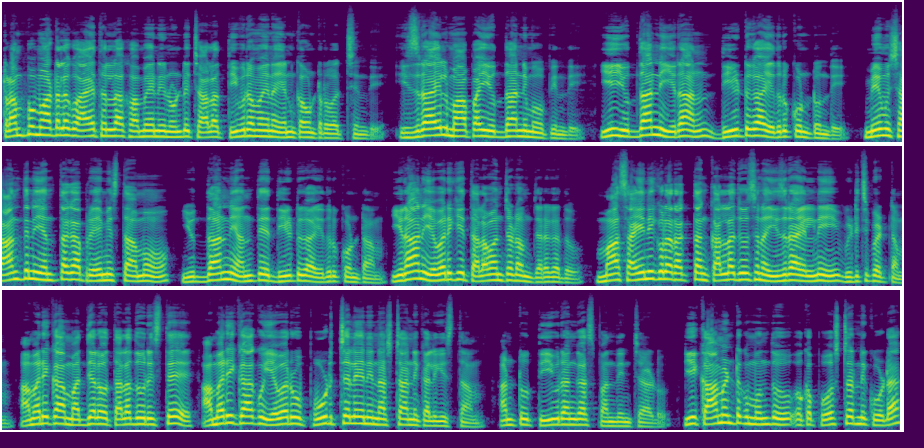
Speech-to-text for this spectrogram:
ట్రంప్ మాటలకు ఆయతుల్లా ఖమేని నుండి చాలా తీవ్రమైన ఎన్కౌంటర్ వచ్చింది. ఇజ్రాయిల్ మాపై యుద్ధాన్ని మోపింది. ఈ యుద్ధాన్ని ఇరాన్ ధీటుగా ఎదుర్కొంటుంది. మేము శాంతిని ఎంతగా ప్రేమిస్తామో యుద్ధాన్ని అంతే ధీటుగా ఎదుర్కొంటాం. ఇరాన్ ఎవరికీ తలవంచడం జరగదు. మా సైనికుల రక్తం కళ్ళ చూసిన ఇజ్రాయెల్ని విడిచిపెట్టాం. అమెరికా మధ్యలో తలదూరిస్తే అమెరికాకు ఎవరూ పూడ్చలేని నష్టాన్ని కలిగిస్తాం అంటూ తీవ్రంగా స్పందించాడు. ఈ కామెంట్కు ముందు ఒక పోస్టర్ని కూడా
